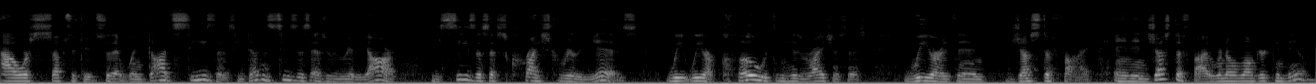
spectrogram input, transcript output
our substitute so that when God sees us, he doesn't see us as we really are. He sees us as Christ really is. We, we are clothed in his righteousness we are then justified. And in justified, we're no longer condemned.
